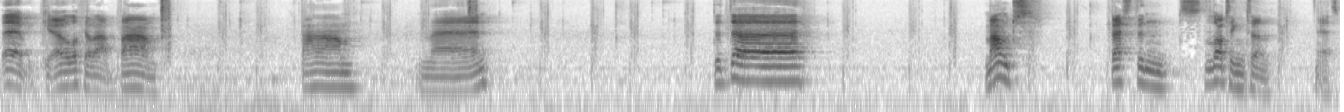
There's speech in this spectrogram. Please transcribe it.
There we go. Look at that. Bam. Bam. And then. Da da. Mount Best in Slottington. Yes.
